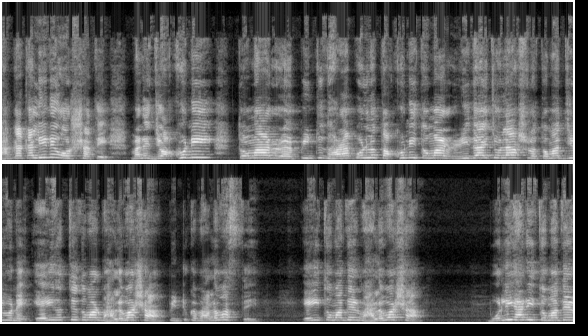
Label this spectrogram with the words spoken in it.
থাকাকালীনই ওর সাথে। মানে যখনই তোমার পিন্টু ধরা পড়ল, তখনই তোমার হৃদয় চলে আসলো তোমার জীবনে। এই হচ্ছে তোমার ভালোবাসা। পিন্টুকে ভালোবাসতে? এই তোমাদের ভালোবাসা? বলিহারি, তোমাদের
